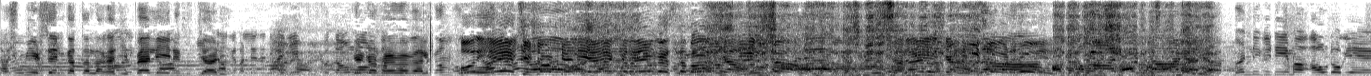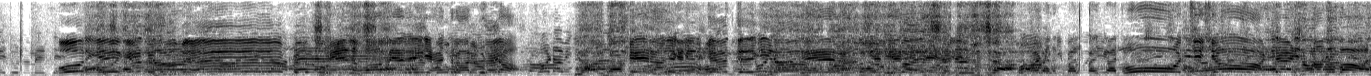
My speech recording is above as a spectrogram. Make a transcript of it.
कश्मीर से इनका तल्लक है जी पहली इनिंग्स जारी वेलकम और ये अच्छी शॉट के लिए कलाइयों का इस्तेमाल आज़ाद कश्मीर से अगर कोई शॉट पसंद आई है मंडी की टीम आउट हो गई है टूर्नामेंट से और ये गेंद है में है हैदराबाद भुट्टा ओ शॉट इस्लामाबाद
